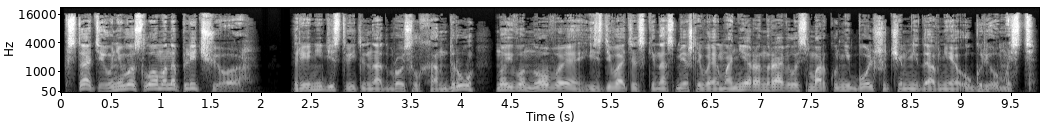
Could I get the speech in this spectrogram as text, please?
Кстати, у него сломано плечо. Рени действительно отбросил хандру, но его новая, издевательски насмешливая манера нравилась Марку не больше, чем недавняя угрюмость.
